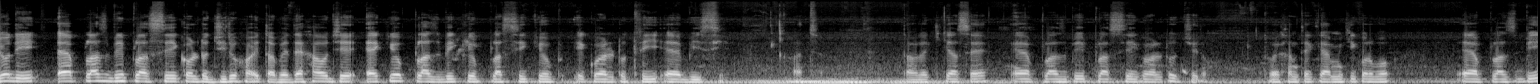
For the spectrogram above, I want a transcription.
যদি a plus b plus c equal to zero হয়, তবে দেখাও যে a cube plus b cube plus c cube equal to three a b c আচ্ছা তাহলে কি আছে? A plus b plus c equal to zero তো এখান থেকে আমি কি করব? এ প্লাস বি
